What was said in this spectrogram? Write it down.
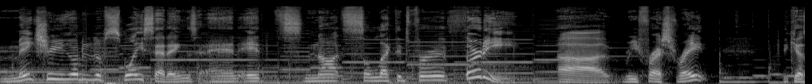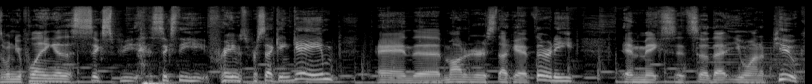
make sure you go to display settings and it's not selected for 30 uh, refresh rate because when you're playing a 60 frames per second game and the monitor is stuck at 30, it makes it so that you want to puke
